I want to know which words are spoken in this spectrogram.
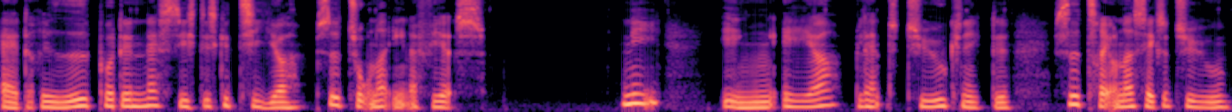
At ride på den nazistiske tiger, side 281. 9. Ingen ære blandt 20 knægte, side 326.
